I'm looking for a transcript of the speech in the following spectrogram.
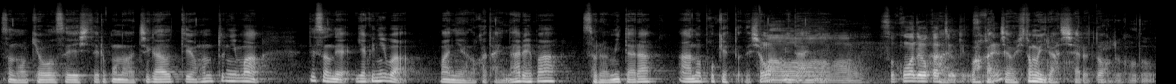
その共生しているものは違うっていう本当にまあですので逆に言えばマニアの方になればそれを見たらあのポケットでしょ？みたいに、そこまで分かっちゃうわけですね、はい。分かっちゃう人もいらっしゃると。なるほど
